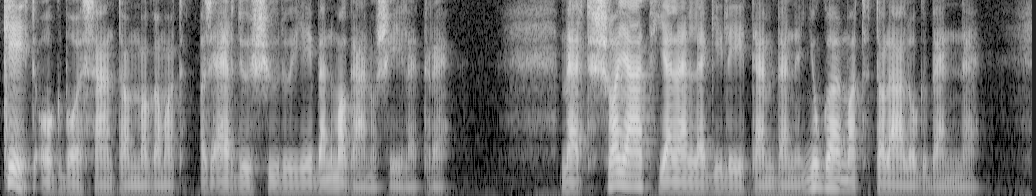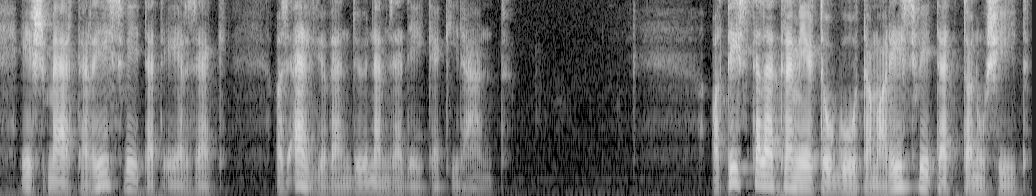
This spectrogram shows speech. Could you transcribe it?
Két okból szántam magamat az erdő sűrűjében magános életre. Mert saját jelenlegi létemben nyugalmat találok benne, és mert részvétet érzek az eljövendő nemzedékek iránt. A tiszteletre méltó Gótama részvétet tanúsít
